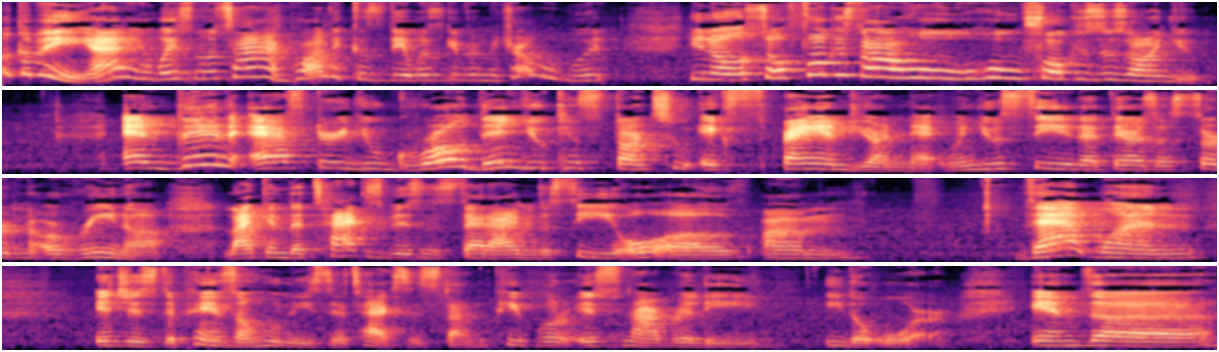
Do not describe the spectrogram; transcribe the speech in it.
look at me. I ain't wasting no time. Probably because they was giving me trouble. But, you know, so focus on who, who focuses on you. And then after you grow, then you can start to expand your net. When you see that there's a certain arena, like in the tax business that I'm the CEO of, um, that one, it just depends on who needs their taxes done. People, it's not really either or. In the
